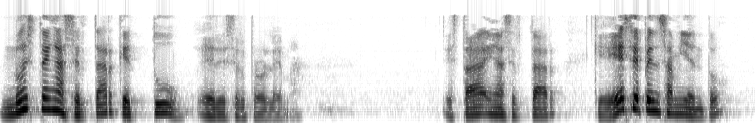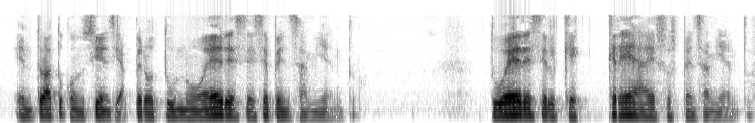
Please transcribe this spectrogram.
no está en aceptar que tú eres el problema. Está en aceptar que ese pensamiento entró a tu conciencia, pero tú no eres ese pensamiento. Tú eres el que crea esos pensamientos.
